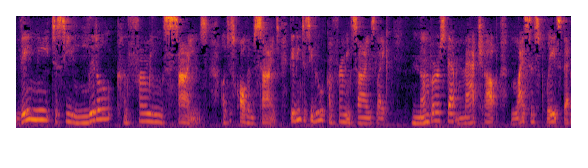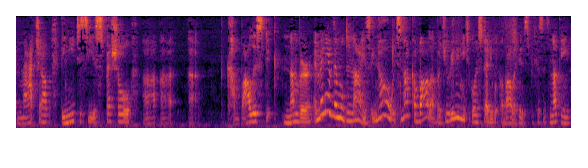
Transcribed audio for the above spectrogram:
They need to see little confirming signs. I'll just call them signs. They need to see little confirming signs like numbers that match up, license plates that match up. They need to see a special uh, uh, uh, Kabbalistic number. And many of them will deny and say, no, it's not Kabbalah. But you really need to go and study what Kabbalah is because it's nothing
